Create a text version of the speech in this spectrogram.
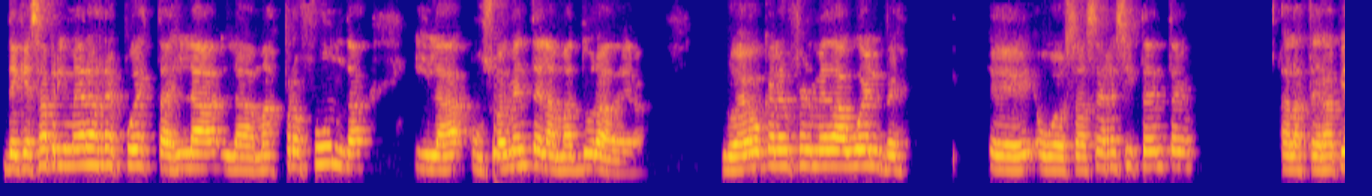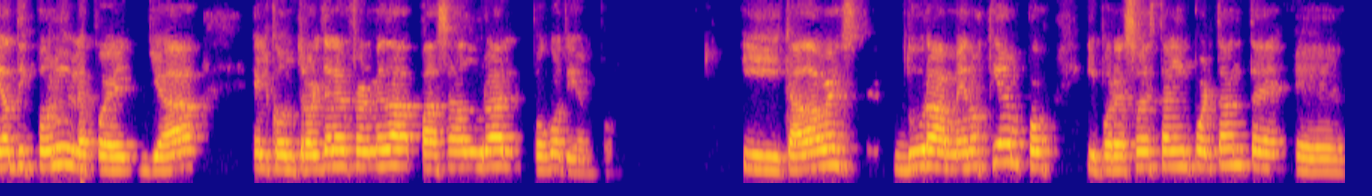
de que esa primera respuesta es la, más profunda y la usualmente la más duradera. Luego que la enfermedad vuelve eh, o se hace resistente a las terapias disponibles, pues ya el control de la enfermedad pasa a durar poco tiempo y cada vez dura menos tiempo y por eso es tan importante eh,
